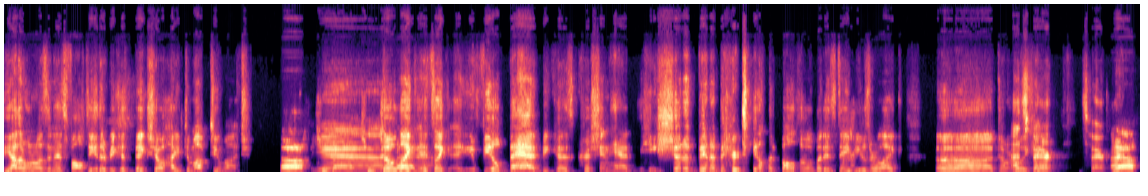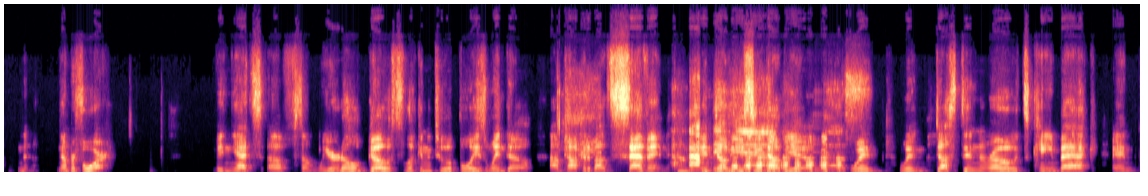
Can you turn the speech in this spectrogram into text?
the other one wasn't his fault either because Big Show hyped him up too much. Oh, too Yeah. bad. Too, too So bad. like it's like you feel bad because Christian had he should have been a bigger deal in both of them, but his debuts were like, uh, don't That's really fair. care. That's fair. yeah. Number four, vignettes of some weird old ghosts looking into a boy's window. I'm talking about seven in WCW. Yes. when when Dustin Rhodes came back and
